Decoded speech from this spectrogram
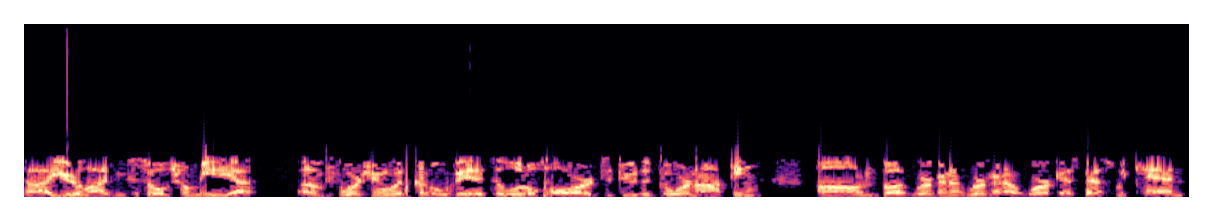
uh, utilizing social media. Unfortunately, with COVID, it's a little hard to do the door knocking, um, but we're gonna we're gonna work as best we can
